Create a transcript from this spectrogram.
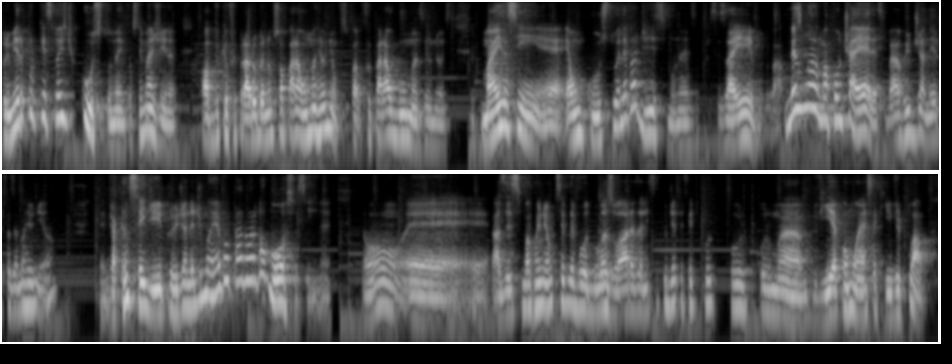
Primeiro por questões de custo, né? Então você imagina, óbvio que eu fui para Aruba não só para uma reunião, fui para algumas reuniões, mas assim é, é um custo elevadíssimo, né? Você precisa ir, mesmo uma, uma, ponte aérea, você vai ao Rio de Janeiro fazer uma reunião, já cansei de ir para o Rio de Janeiro de manhã e voltar na hora do almoço, assim, né? Então, é, às vezes, uma reunião que você levou duas horas ali, você podia ter feito por, por, por uma via como essa aqui, virtual.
